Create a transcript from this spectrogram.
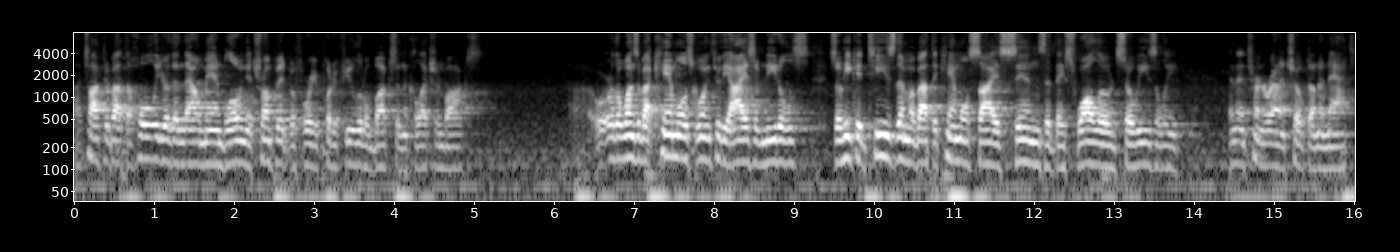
uh, talked about the holier than thou man blowing a trumpet before he put a few little bucks in the collection box. Uh, or the ones about camels going through the eyes of needles so he could tease them about the camel sized sins that they swallowed so easily and then turn around and choked on a gnat.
